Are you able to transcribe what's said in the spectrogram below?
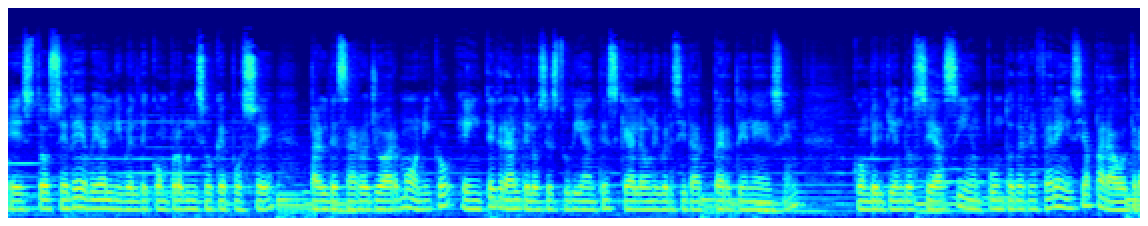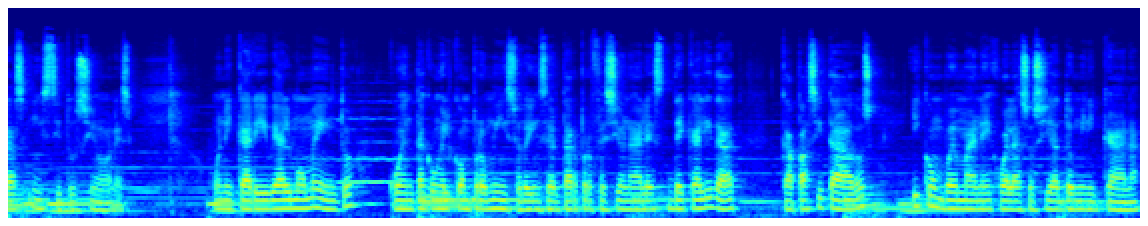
Esto se debe al nivel de compromiso que posee para el desarrollo armónico e integral de los estudiantes que a la universidad pertenecen, convirtiéndose así en punto de referencia para otras instituciones. Unicaribe al momento cuenta con el compromiso de insertar profesionales de calidad, capacitados y con buen manejo a la sociedad dominicana,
